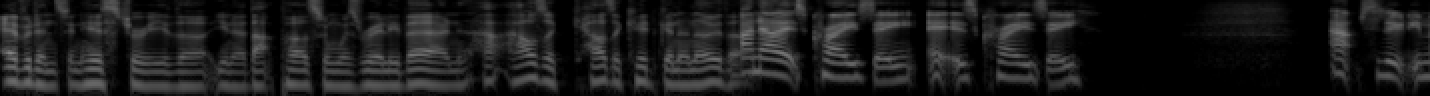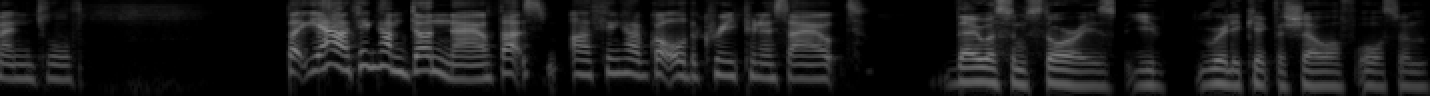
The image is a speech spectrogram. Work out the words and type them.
evidence in history that you know that person was really there and how, how's a how's a kid gonna know that I know it's crazy. It is crazy. Absolutely mental. But yeah, I think I'm done now. That's I think I've got all the creepiness out. there were some stories you've really kicked the show off awesome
